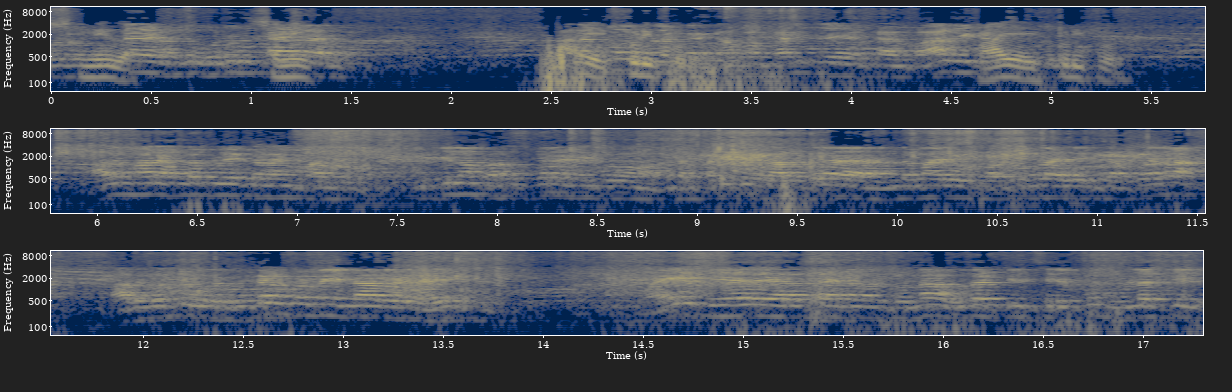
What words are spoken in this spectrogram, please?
ஒரு. மிட்டாய் வந்து ஒரு மிட்டாய் தான் இருக்கும். அதை இப்படி ஆயா இப்படி போ மாதிரி அந்த பிள்ளைகிட்ட வாங்கி பார்த்துருக்கோம் இப்படிலாம் பரஸ்பரம் நினைக்குவோம் அந்த படிக்கிற காலத்துல அந்த மாதிரி ஒரு பழக்கம்லாம் இருக்கு அப்பதான் அது வந்து ஒரு விகல்பமே இல்லாத ஒரு வயசு வயசு ஏற ஏறத்தான் என்னன்னு சொன்னா உதட்டில் சிரிப்பும் உள்ளத்தில்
